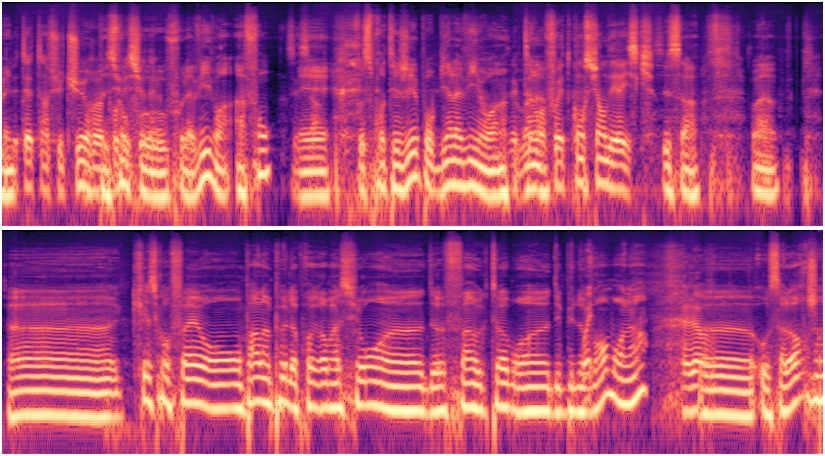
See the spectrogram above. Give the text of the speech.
Oui. peut-être un futur passion, professionnel. faut, faut la vivre à fond. C'est Et faut se protéger pour bien la vivre. hein. Exactement, Voilà. faut être conscient des risques. C'est ça. Voilà. Qu'est-ce qu'on fait? On parle un peu de la programmation de fin octobre, euh, début Ouais. novembre, là, Alors, euh, au Salorge.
